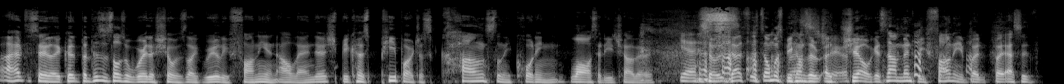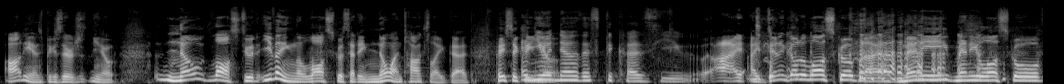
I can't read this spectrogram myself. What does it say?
I have to say, like, but this is also where the show is like really funny and outlandish because people are just constantly quoting laws at each other. Yes. So that's it almost becomes a, a joke. It's not meant to be funny, but but as an audience, because there's you know no law student, even in the law school setting, no one talks like that. Basically, And you know, would know this because you. I, I didn't go to law school, but I have many, many law school,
